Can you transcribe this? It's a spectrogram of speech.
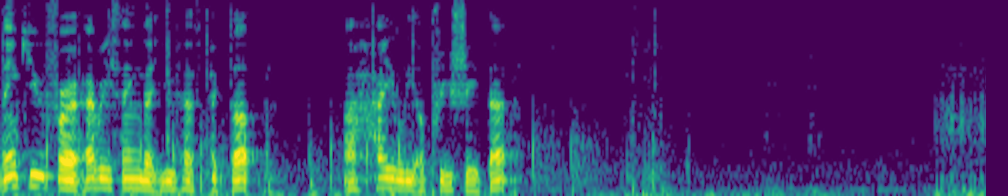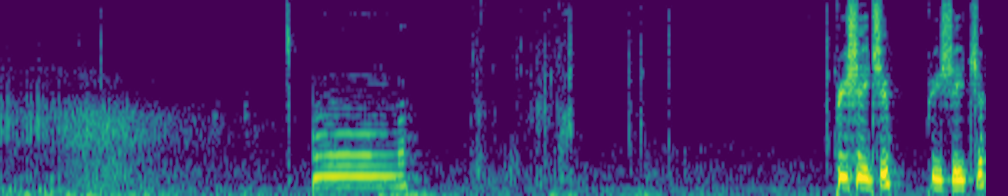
Thank you for everything that you have picked up. I highly appreciate that. Appreciate you. Appreciate you.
